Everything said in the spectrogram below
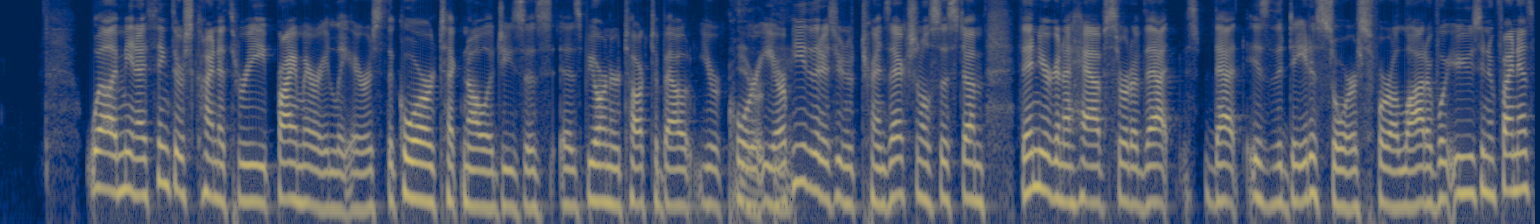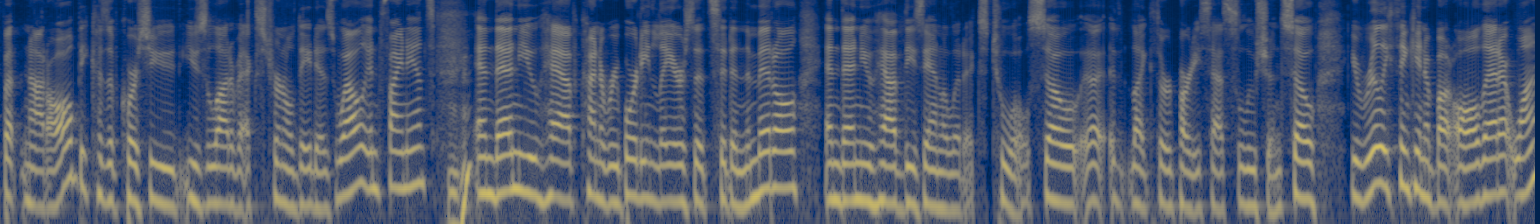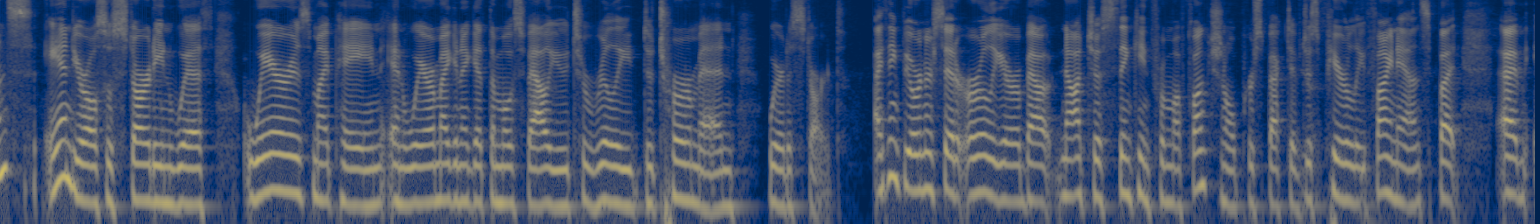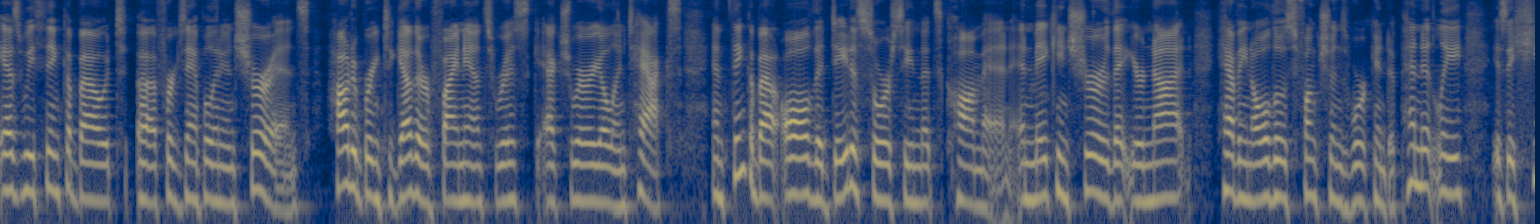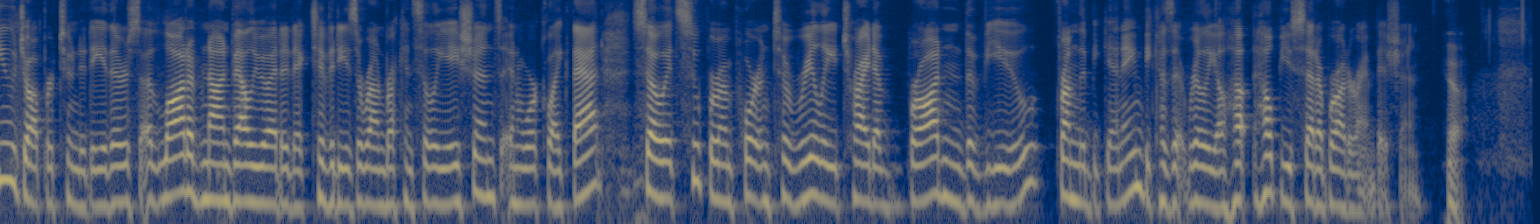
Well, I mean, I think there's kind of three primary layers. The core technologies, as as Bjornar talked about, your core ERP. ERP that is your transactional system. Then you're going to have sort of that that is the data source for a lot of what you're using in finance, but not all, because of course you use a lot of external data as well in finance. Mm-hmm. And then you have kind of reporting layers that sit in the middle, and then you have these analytics tools, so uh, like third party SaaS solutions. So you're really thinking about all that at once once, and you're also starting with where is my pain and where am I going to get the most value to really determine where to start. I think Bjornar said earlier about not just thinking from a functional perspective, yes. just purely finance, but um, as we think about, uh, for example, in insurance, how to bring together finance, risk, actuarial, and tax, and think about all the data sourcing that's common and making sure that you're not having all those functions work independently is a huge opportunity. There's a lot of non value added activities around reconciliations and work like that. Mm-hmm. So it's super important to really try to broaden the view from the beginning because it really will help, help you set a broader ambition.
